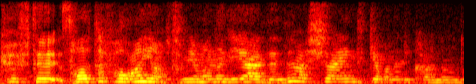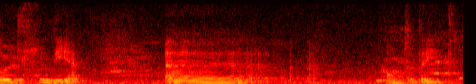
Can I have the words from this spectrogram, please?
Köfte, salata falan yaptım. Yaman Ali yer dedi. Aşağı indik Yaman Ali karnını doyursun diye. Ee, orada da yedim.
